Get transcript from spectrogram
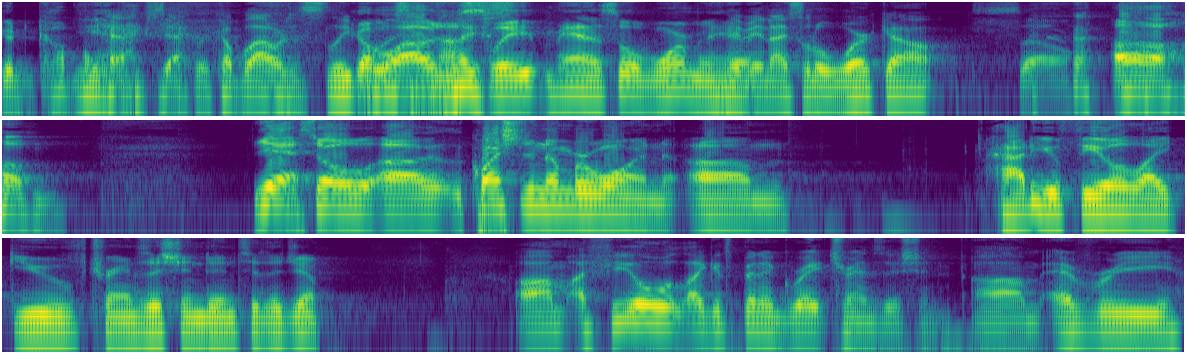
good couple, Yeah, exactly. A couple hours of sleep. couple Oh, this is hours nice. of sleep. Man, it's a little warm in here. Maybe a nice little workout. So, um, yeah. So, uh, question number one: um, How do you feel like you've transitioned into the gym? Um, I feel like it's been a great transition. Um, every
